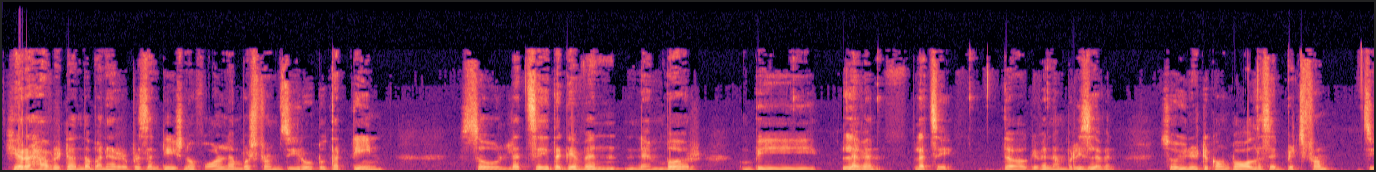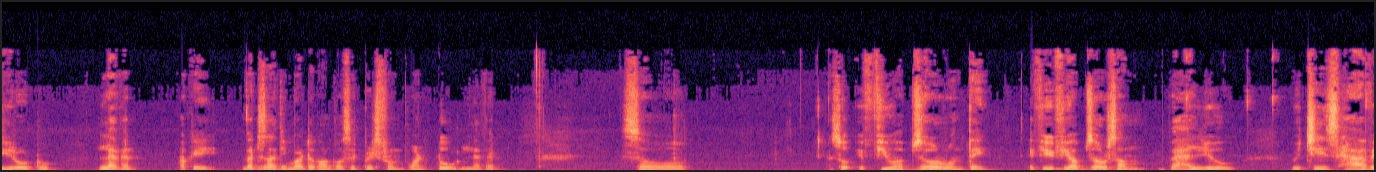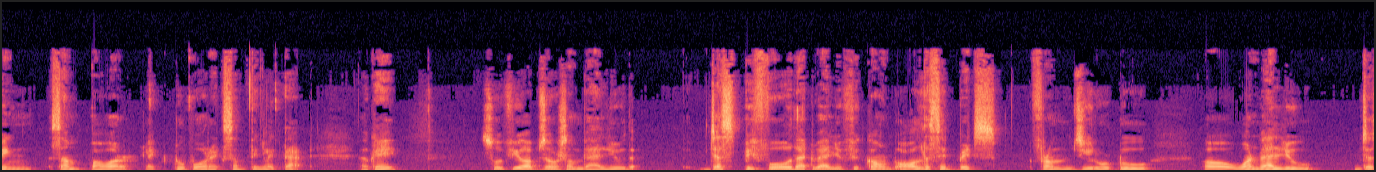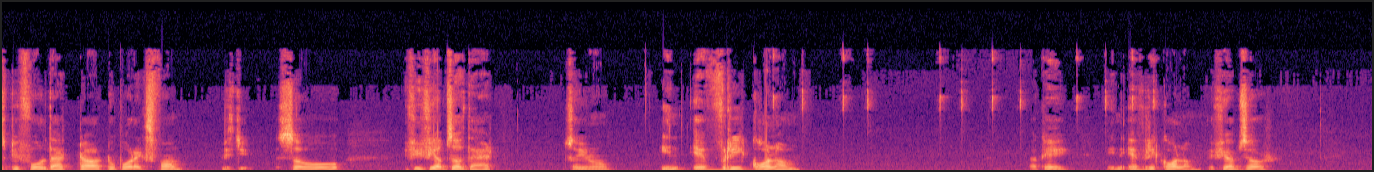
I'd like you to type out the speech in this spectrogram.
Here I have written the binary representation of all numbers from 0 to 13. So let's say the given number be 11. Let's say the given number is 11 so you need to count all the set bits from 0 to 11 okay? That is nothing but to count for set bits from 1 to 11 so so if you observe one thing if you if you observe some value which is having some power like 2 power x something like that okay? So if you observe some value just before that value if you count all the set bits from 0 to uh, one value just before that uh, 2 power x form which so if, if you observe that so you know in every column okay in every column if you observe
